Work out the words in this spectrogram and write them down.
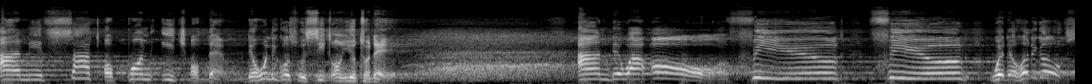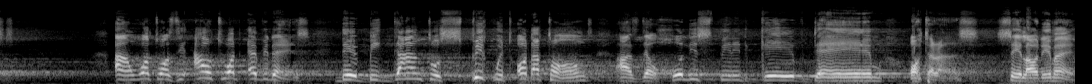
and it sat upon each of them. The Holy Ghost will sit on you today. And they were all filled, filled with the Holy Ghost. And what was the outward evidence? They began to speak with other tongues as the Holy Spirit gave them utterance. Say loud, amen.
